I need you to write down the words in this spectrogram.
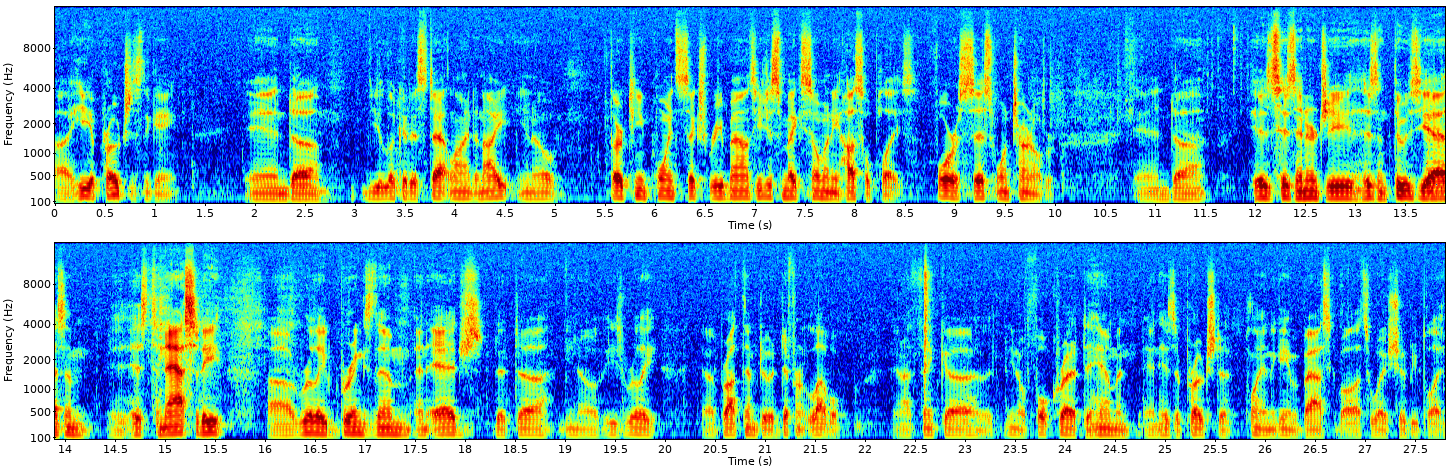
uh, he approaches the game. And uh, you look at his stat line tonight, you know, 13 points, six rebounds. He just makes so many hustle plays, four assists, one turnover, and uh, his his energy, his enthusiasm, his tenacity. really brings them an edge that you know he's really brought them to a different level. And I think, uh, you know, full credit to him and, and his approach to playing the game of basketball. That's the way it should be played.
